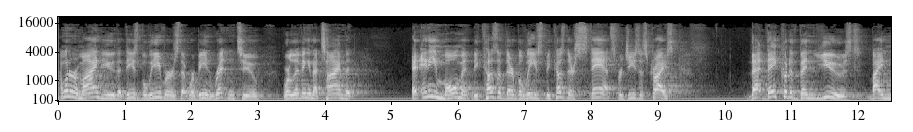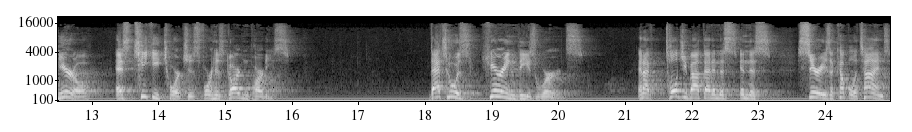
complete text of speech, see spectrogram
I want to remind you that these believers that were being written to were living in a time that at any moment, because of their beliefs, because their stance for Jesus Christ, that they could have been used by Nero as tiki torches for his garden parties. That's who was hearing these words. And I've told you about that in this, in this series a couple of times,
